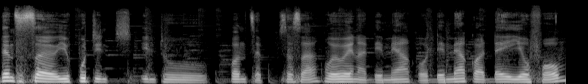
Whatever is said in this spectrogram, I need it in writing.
Then sasa you put it into concept. Sasa wewe na dem yako. Dem yako adai hiyo form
